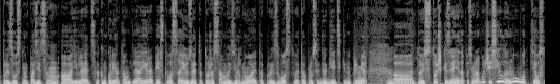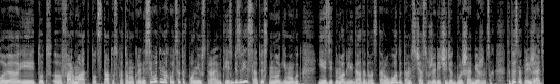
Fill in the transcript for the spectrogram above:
производственным позициям а, является конкурентом для Европейского Союза. Это то же самое зерно, это производство, это вопрос энергетики, например. Угу. То есть с точки зрения, допустим, рабочей силы, ну вот те условия и тот э, формат, тот статус, в котором Украина сегодня находится, это вполне устраивает. Есть безвиз, соответственно, многие могут ездить, ну могли, да, до 22 года, там сейчас уже речь идет больше о беженцах. Соответственно, приезжать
